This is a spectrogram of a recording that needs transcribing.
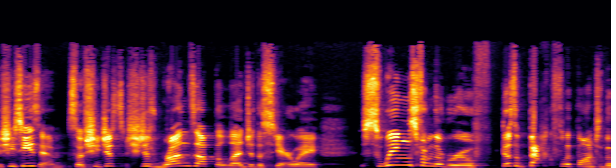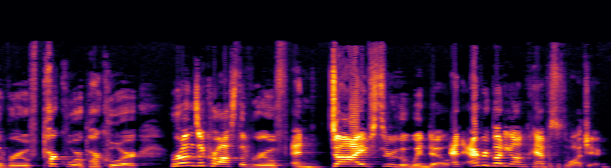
She sees him, so she just she just runs up the ledge of the stairway, swings from the roof, does a backflip onto the roof, parkour, parkour, runs across the roof, and dives through the window. And everybody on campus was watching.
